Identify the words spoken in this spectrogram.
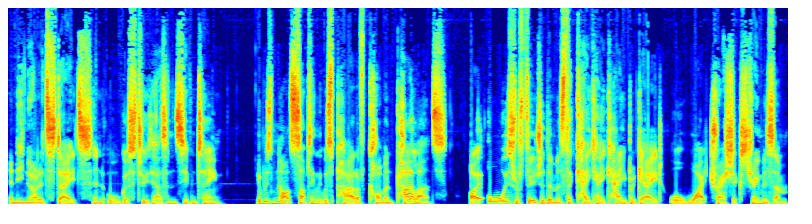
in the United States in August 2017. It was not something that was part of common parlance. I always refer to them as the KKK Brigade or white trash extremism.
